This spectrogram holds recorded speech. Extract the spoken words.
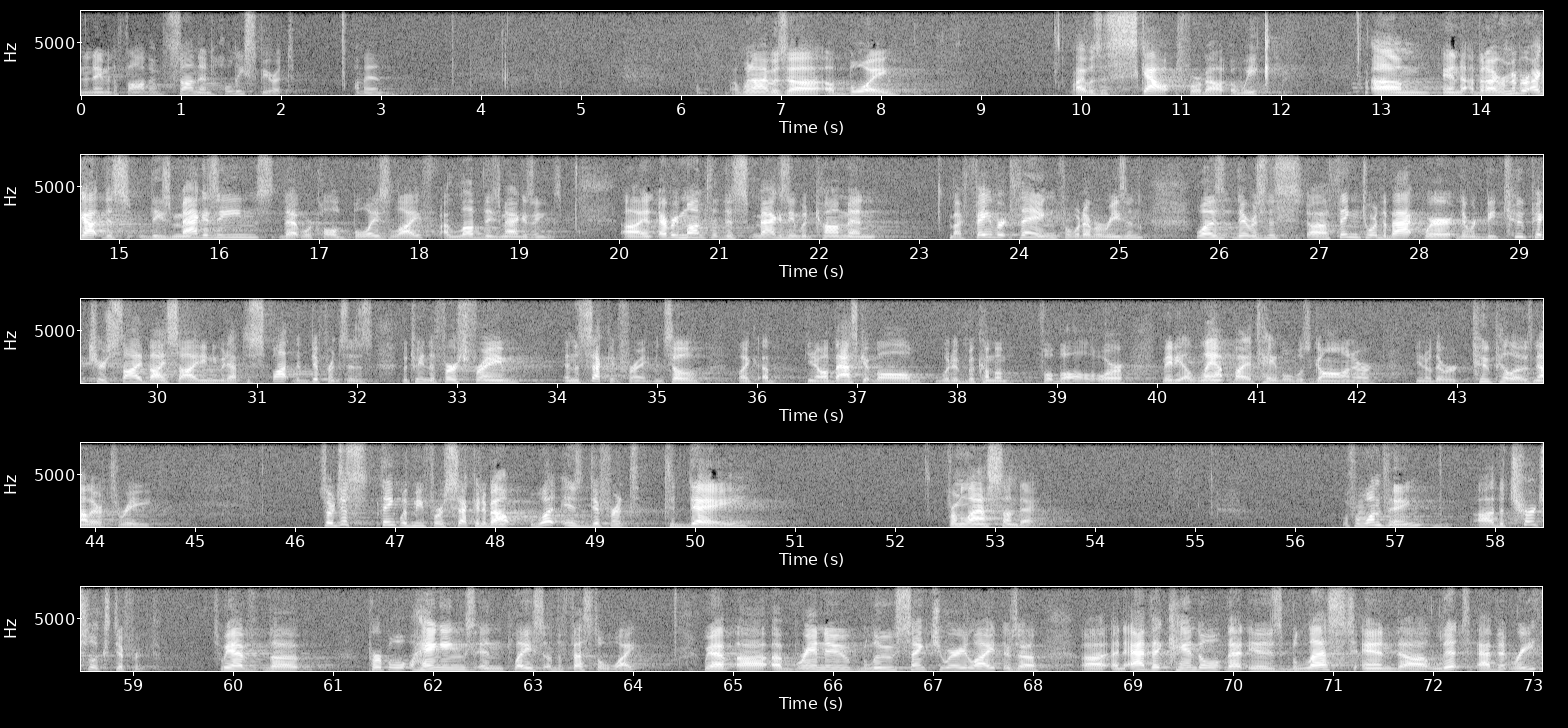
In the name of the Father, Son, and Holy Spirit. Amen. When I was a, a boy, I was a scout for about a week. Um, and, but I remember I got this, these magazines that were called Boys Life. I loved these magazines. Uh, and every month, this magazine would come, and my favorite thing, for whatever reason, was there was this uh, thing toward the back where there would be two pictures side by side, and you would have to spot the differences between the first frame and the second frame. And so, like a you know, a basketball would have become a football, or maybe a lamp by a table was gone, or you know, there were two pillows, now there are three. So just think with me for a second about what is different today from last Sunday. Well, for one thing, uh, the church looks different. So we have the purple hangings in place of the festal white. We have uh, a brand new blue sanctuary light. There's a, uh, an Advent candle that is blessed and uh, lit, Advent wreath.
